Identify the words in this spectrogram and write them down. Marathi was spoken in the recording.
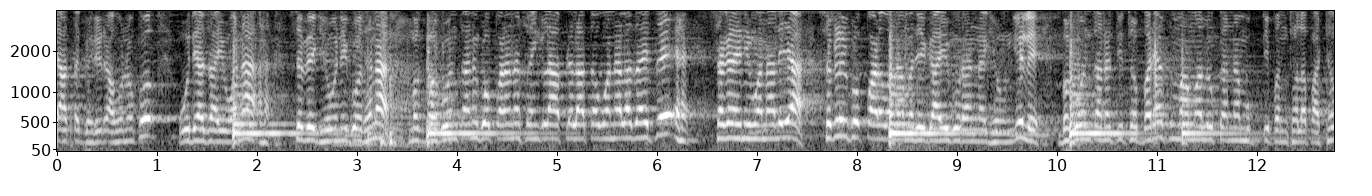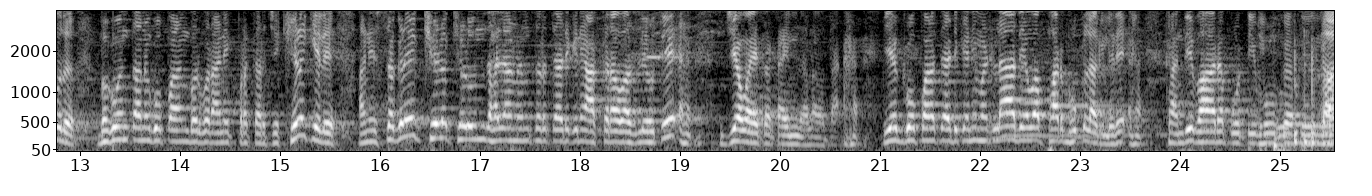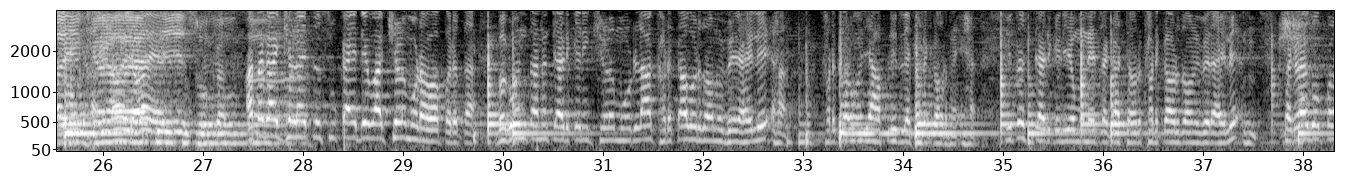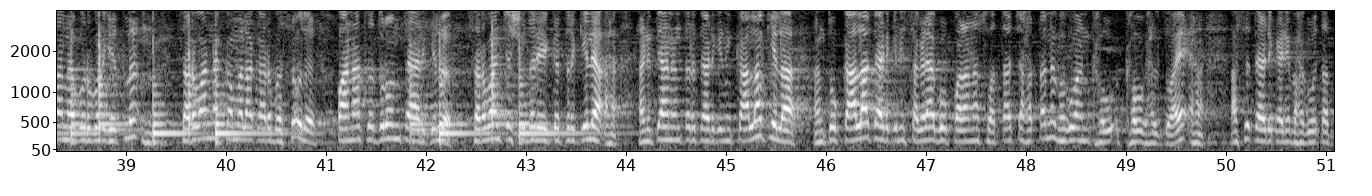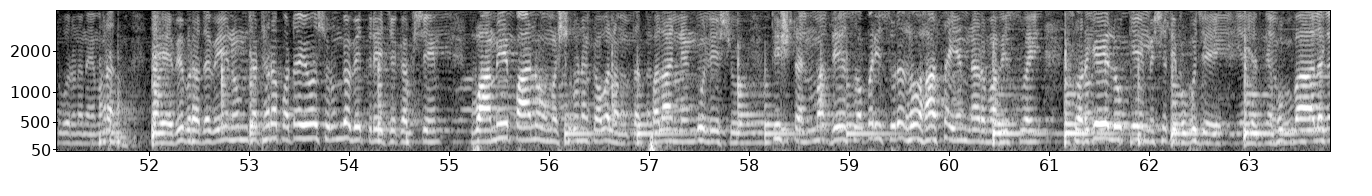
आता घरी राहू नको. उद्या जाई वना सभे घेऊन गोधना मग भगवंतानं गोपाळांना सांगितलं आपल्याला आता वनाला जायचंय. सगळ्यांनी वनाला या. सगळे गोपाळ वनामध्ये गाई गुरांना घेऊन गेले. भगवंतानं तिथं बऱ्याच मामा लोकांना मुक्तीपंथाला पाठवलं. भगवंतानं गोपाळांबरोबर अनेक प्रकारचे खेळ केले. आणि सगळे खेळ खेळून झाल्यानंतर त्या ठिकाणी अकरा वाजले होते. जेवायचा टाइम झाला होता. एक गोपाळ त्या ठिकाणी म्हटला देवा फार भूक लागली रे. खांदी भार पोटी भूक. काय खेळायचे सुख? आता काय खेळायचं? सुख आहे देवा खेळ मोडावा परत. भगवंतानं त्या ठिकाणी खेळ मोडला खडकावर जाऊन उभे राहिले. हा खडकावर म्हणजे आपलीतल्या खडकावर नाही. तिथंच त्या ठिकाणी यमुनेच्या काठावर खडकावर जाऊन उभे राहिले. सगळ्या गोपाळांना बरोबर घेतलं. सर्वांना कमलाकार बसवलं. पानाचं द्रोण तयार केलं. सर्वांच्या शुदरे एकत्र केल्या. आणि त्यानंतर त्या ठिकाणी काला केला. आणि तो काला त्या ठिकाणी सगळ्या गोपाळांना स्वतःच्या हाताने भगवान खाऊ खाऊ घालतो आहे. हा. असं त्या ठिकाणी भागवतात वर्णन आहे महाराज. हे बिभ्रद वेणुम जठर पटयो शृंग वेत्रेचे कक्षे. वामे पानो मश्रुण कवलम तत्फलान्यंगुलेषु. तिष्ठनमध्ये स्वपरी सुरधो हासयन् स्वर्गे लोके मिशति बुभुजे यज्ञ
